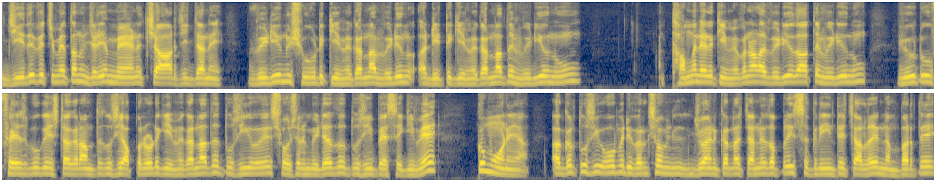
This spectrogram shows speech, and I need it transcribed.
ਜਿਹਦੇ ਵਿੱਚ ਮੈਂ ਤੁਹਾਨੂੰ ਜਿਹੜੀਆਂ ਮੇਨ ਚਾਰ ਚੀਜ਼ਾਂ ਨੇ ਵੀਡੀਓ ਨੂੰ ਸ਼ੂਟ ਕਿਵੇਂ ਕਰਨਾ ਵੀਡੀਓ ਨੂੰ ਐਡਿਟ ਕਿਵੇਂ ਕਰਨਾ ਤੇ ਵੀਡੀਓ ਨੂੰ ਥੰਬਨੇਲ ਕਿਵੇਂ ਬਣਾਉਣਾ ਵੀਡੀਓ ਦਾ ਤੇ ਵੀਡੀਓ ਨੂੰ YouTube, Facebook, Instagram ਤੇ ਤੁਸੀਂ ਅਪਲੋਡ ਕਿਵੇਂ ਕਰਨਾ ਤੇ ਤੁਸੀਂ ਉਹ ਸੋਸ਼ਲ ਮੀਡੀਆ ਤੋਂ ਤੁਸੀਂ ਪੈਸੇ ਕਿਵੇਂ ਕਮਾਉਣੇ ਆ। ਅਗਰ ਤੁਸੀਂ ਉਹ ਮੇਰੀ ਵਰਕਸ਼ਾਪ ਜੁਆਇਨ ਕਰਨਾ ਚਾਹੁੰਦੇ ਹੋ ਤਾਂ ਪਲੀਜ਼ ਸਕਰੀਨ ਤੇ ਚੱਲ ਰਹੇ ਨੰਬਰ ਤੇ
